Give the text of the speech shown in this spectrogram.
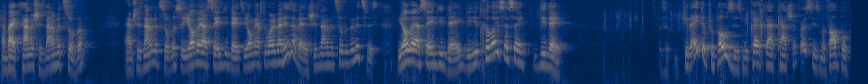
and by a ketana she's not a mitzvah. And if she's not a mitzvah, so Yovei Asei Didei, so you only have to worry about his Aved. She's not a mitzvah b'mitzvahs. Yovei Asei Didei, v'yid chalois Asei Didei. Kiveka proposes, mikoich that kasha, first he's mafalpul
